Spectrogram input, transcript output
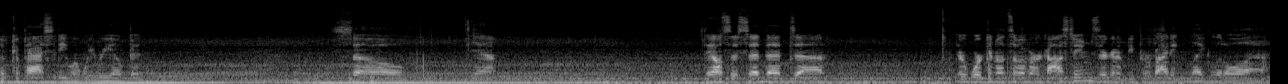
of capacity when we reopen. So, yeah. They also said that uh, they're working on some of our costumes. They're going to be providing like little uh,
